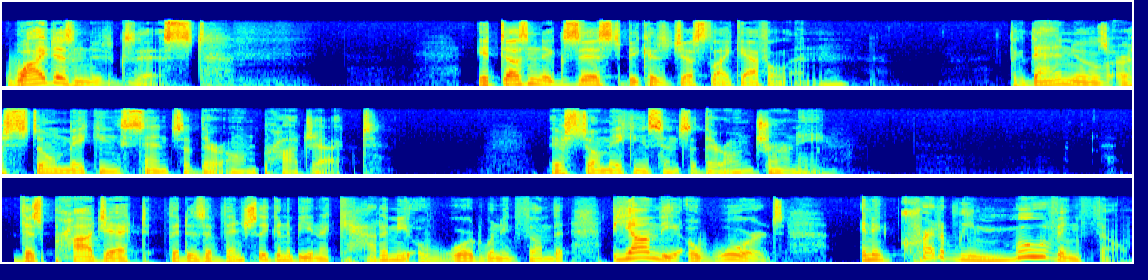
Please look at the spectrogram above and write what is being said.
Why doesn't it exist? It doesn't exist because just like Evelyn, the Daniels are still making sense of their own project. They're still making sense of their own journey. This project that is eventually going to be an Academy Award winning film, that beyond the awards, an incredibly moving film,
